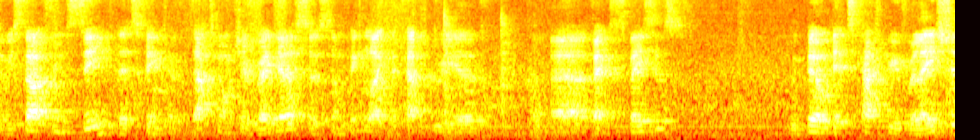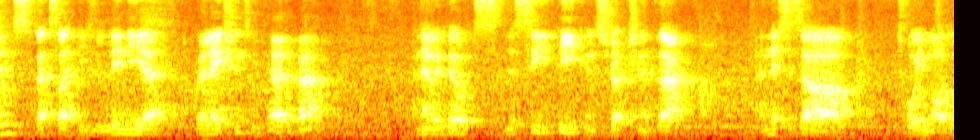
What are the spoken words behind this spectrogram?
So we start from C, let's think of Mal'cev regular, so something like the category of uh, vector spaces. We build its category of relations, that's like these linear relations we've heard about. And then we build the CP construction of that, and this is our toy model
